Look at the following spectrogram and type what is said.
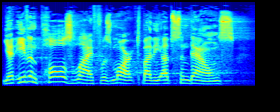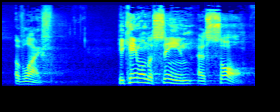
Yet even Paul's life was marked by the ups and downs of life. He came on the scene as Saul,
